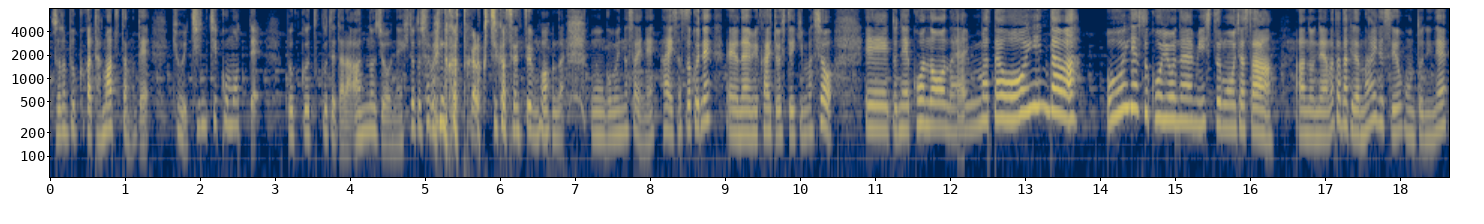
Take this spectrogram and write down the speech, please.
そのブックが溜まってたので今日一日こもってブック作ってたら案の定ね人と喋んなかったから口が全然回らない。もうごめんなさいね。はい早速ねお悩み回答していきましょう。えっ、ー、とねこのお悩みまた多いんだわ。多いですこういうお悩み質問者さん。あのねあなただけじゃないですよ本当にね。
